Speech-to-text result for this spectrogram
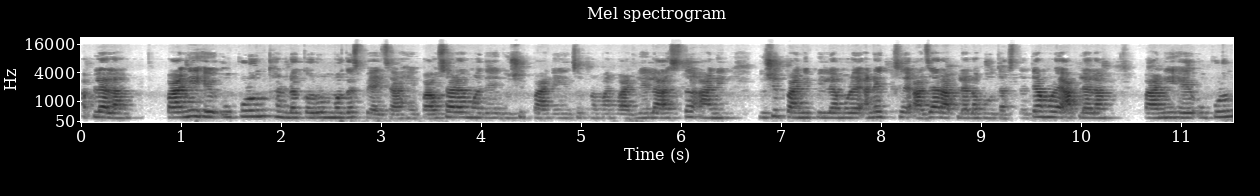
आपल्याला पाणी हे उकळून थंड करून मगच प्यायचं आहे. पावसाळ्यामध्ये दूषित पाण्याचं प्रमाण वाढलेलं असतं आणि दूषित पाणी पिल्यामुळे अनेक आजार आपल्याला होत असतात. त्यामुळे आपल्याला पाणी हे उकळून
